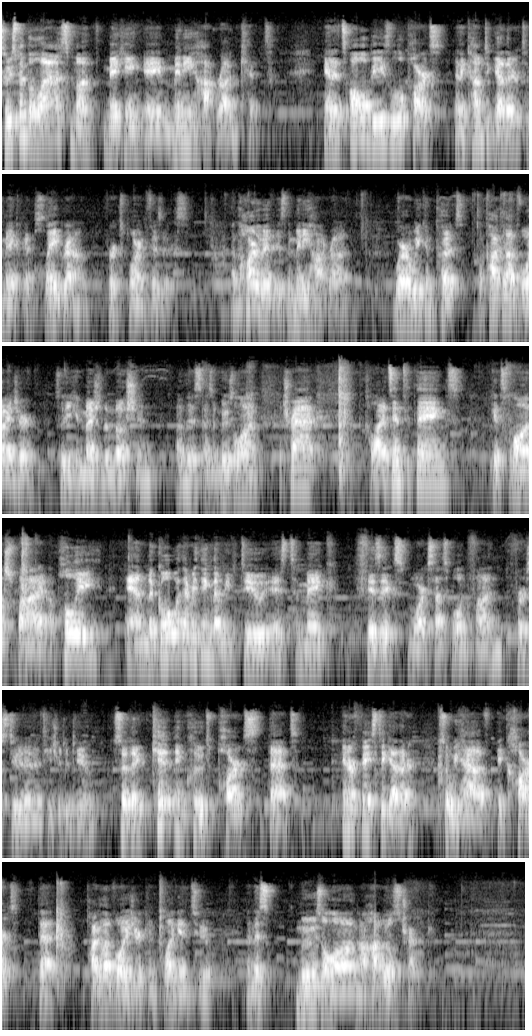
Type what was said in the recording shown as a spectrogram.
So we spent the last month making a mini hot rod kit. And it's all these little parts and they come together to make a playground for exploring physics. At the heart of it is the mini hot rod, where we can put a Pocket Lab Voyager so that you can measure the motion of this as it moves along the track, collides into things, gets launched by a pulley, and the goal with everything that we do is to make physics more accessible and fun for a student and a teacher to do. So the kit includes parts that interface together. So we have a cart that Lab Voyager can plug into, and this moves along a Hot Wheels track.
